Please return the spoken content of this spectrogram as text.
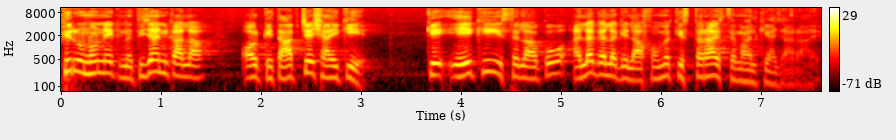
फिर उन्होंने एक नतीजा निकाला और किताबचे शाये किए कि एक ही असलाह को अलग अलग इलाक़ों में किस तरह इस्तेमाल किया जा रहा है।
